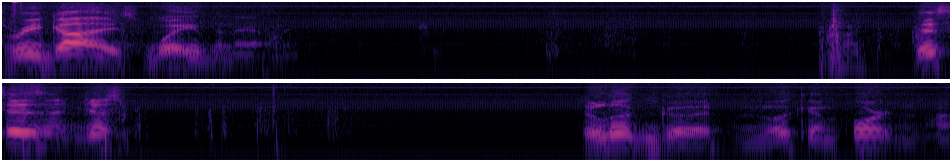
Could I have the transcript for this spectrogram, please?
Three guys waving at me. This isn't just to look good and look important, huh?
